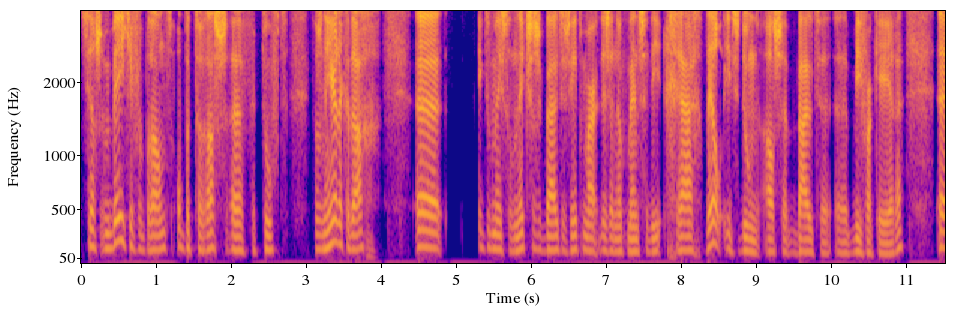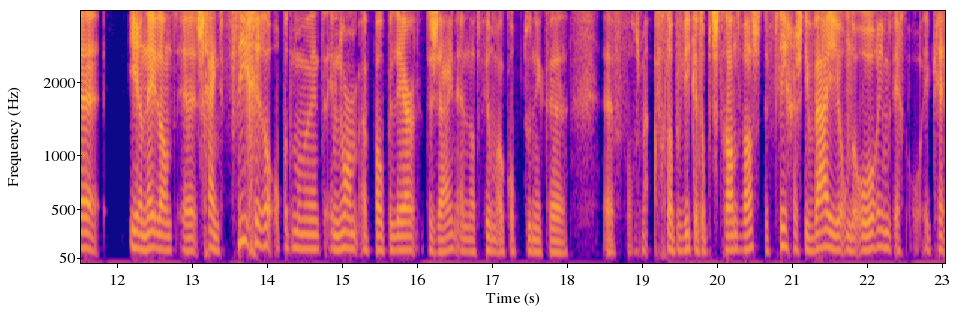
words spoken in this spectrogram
Zelfs een beetje verbrand, op het terras vertoefd. Het was een heerlijke dag. ik doe meestal niks als ik buiten zit... maar er zijn ook mensen die graag wel iets doen als ze buiten bivakeren. Hier in Nederland uh, schijnt vliegeren op het moment enorm uh, populair te zijn. En dat viel me ook op toen ik uh, volgens mij afgelopen weekend op het strand was. De vliegers die waaien je om de oren. Je moet echt, ik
